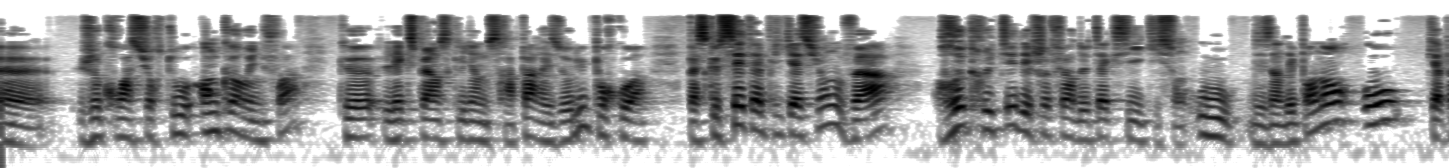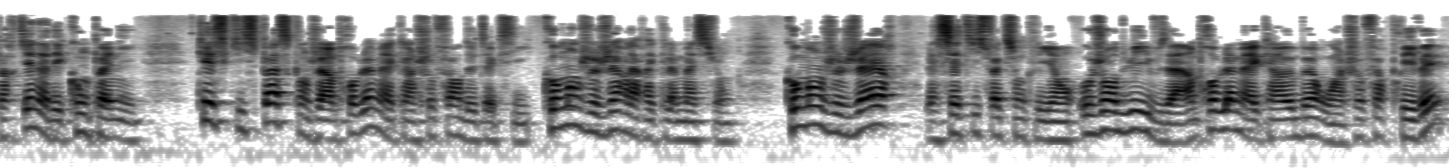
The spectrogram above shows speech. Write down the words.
je crois surtout, encore une fois, que l'expérience client ne sera pas résolue. Pourquoi? Parce que cette application va recruter des chauffeurs de taxi qui sont ou des indépendants ou qui appartiennent à des compagnies. Qu'est-ce qui se passe quand j'ai un problème avec un chauffeur de taxi? Comment je gère la réclamation? Comment je gère la satisfaction client? Aujourd'hui, vous avez un problème avec un Uber ou un chauffeur privé.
